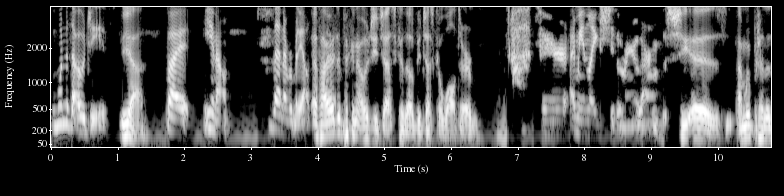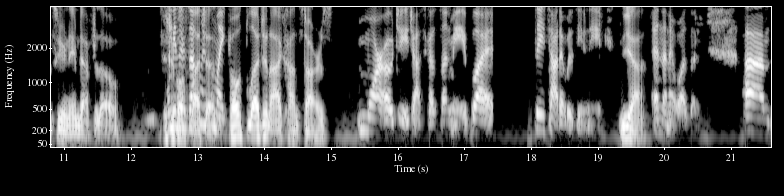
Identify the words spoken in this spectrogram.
one of the OGs, Yeah. but you know, then everybody else. If I had to pick an OG Jessica, though, it'd be Jessica Walter. That's fair. I mean, like she's amazing. She is. I'm gonna pretend that's who you're named after, though. I mean, there's both definitely some, like- both legend icon stars. More OG Jessicas than me, but they thought it was unique, Yeah. and then it wasn't. Um,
